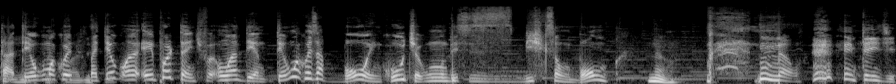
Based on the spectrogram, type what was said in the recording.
Tá, tem alguma coisa. Mas tem é importante, um adendo. Tem alguma coisa boa em cult? Algum desses bichos que são bons? Não. Não, entendi.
